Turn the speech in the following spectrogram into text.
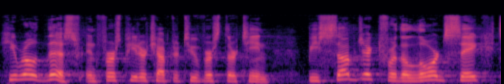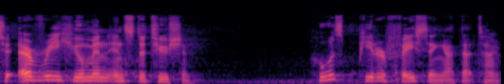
he wrote this in 1 Peter chapter 2 verse 13, "Be subject for the Lord's sake to every human institution." Who was Peter facing at that time?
